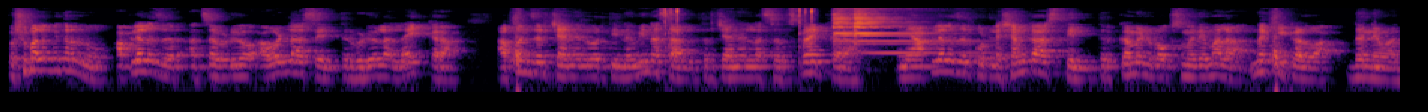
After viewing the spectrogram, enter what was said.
पशुपालक मित्रांनो आपल्याला जर आजचा व्हिडिओ आवडला असेल तर व्हिडिओला लाईक करा. आपण जर चॅनलवरती नवीन असाल तर चॅनलला सबस्क्राईब करा. आणि आपल्याला जर कुठल्या शंका असतील तर कमेंट बॉक्समध्ये मला नक्की कळवा. धन्यवाद.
